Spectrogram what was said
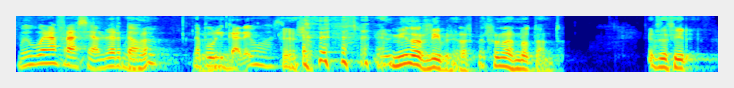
Muy buena frase, Alberto. La publicaremos. El miedo es libre, las personas no tanto. Es decir,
